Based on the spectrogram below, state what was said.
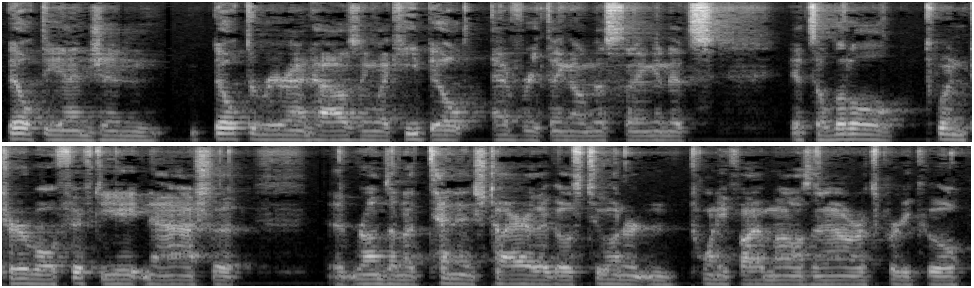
built the engine, built the rear end housing. Like he built everything on this thing, and it's it's a little twin turbo 58 Nash that it runs on a 10 inch tire that goes 225 miles an hour. It's pretty cool.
